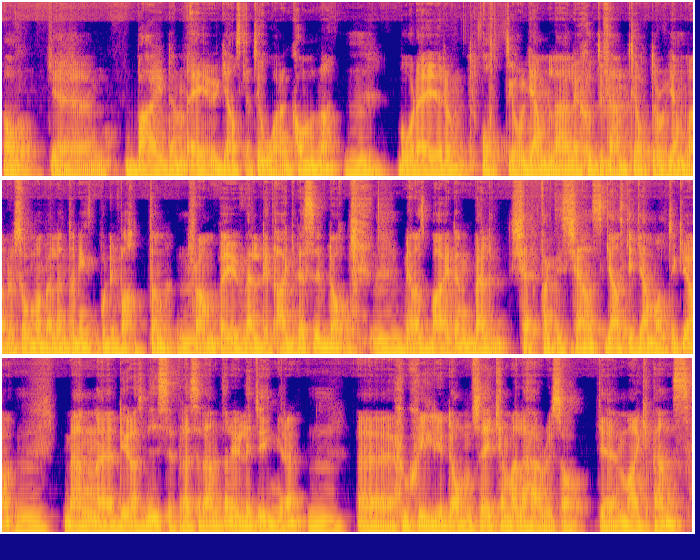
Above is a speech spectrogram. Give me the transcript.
och eh, Biden är ju ganska till åren komna. Mm. Båda är ju runt 80 år gamla, eller 75 till 80 år gamla. Det såg man väl inte minst på debatten. Mm. Trump är ju väldigt aggressiv dock, mm. medan Biden väl, faktiskt känns ganska gammal tycker jag. Mm. Men eh, deras vicepresidenter är ju lite yngre. Mm. Eh, hur skiljer de sig, Kamala Harris och eh, Mike Pence?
